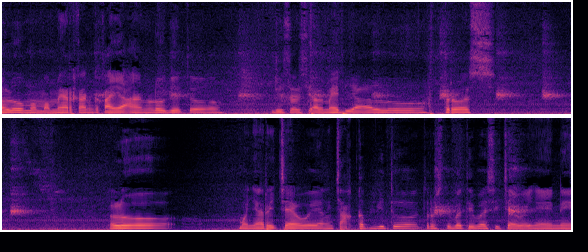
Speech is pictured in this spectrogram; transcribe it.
Lu memamerkan kekayaan lu gitu di sosial media lu terus lu mau nyari cewek yang cakep gitu terus tiba-tiba si ceweknya ini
